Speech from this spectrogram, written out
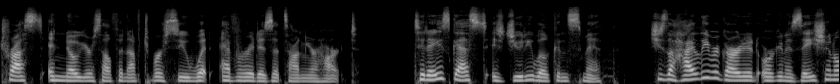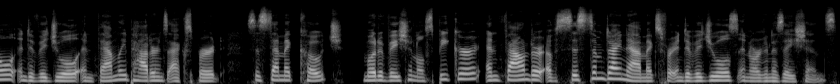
trust, and know yourself enough to pursue whatever it is that's on your heart. Today's guest is Judy Wilkins Smith. She's a highly regarded organizational, individual, and family patterns expert, systemic coach, motivational speaker, and founder of System Dynamics for Individuals and Organizations.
